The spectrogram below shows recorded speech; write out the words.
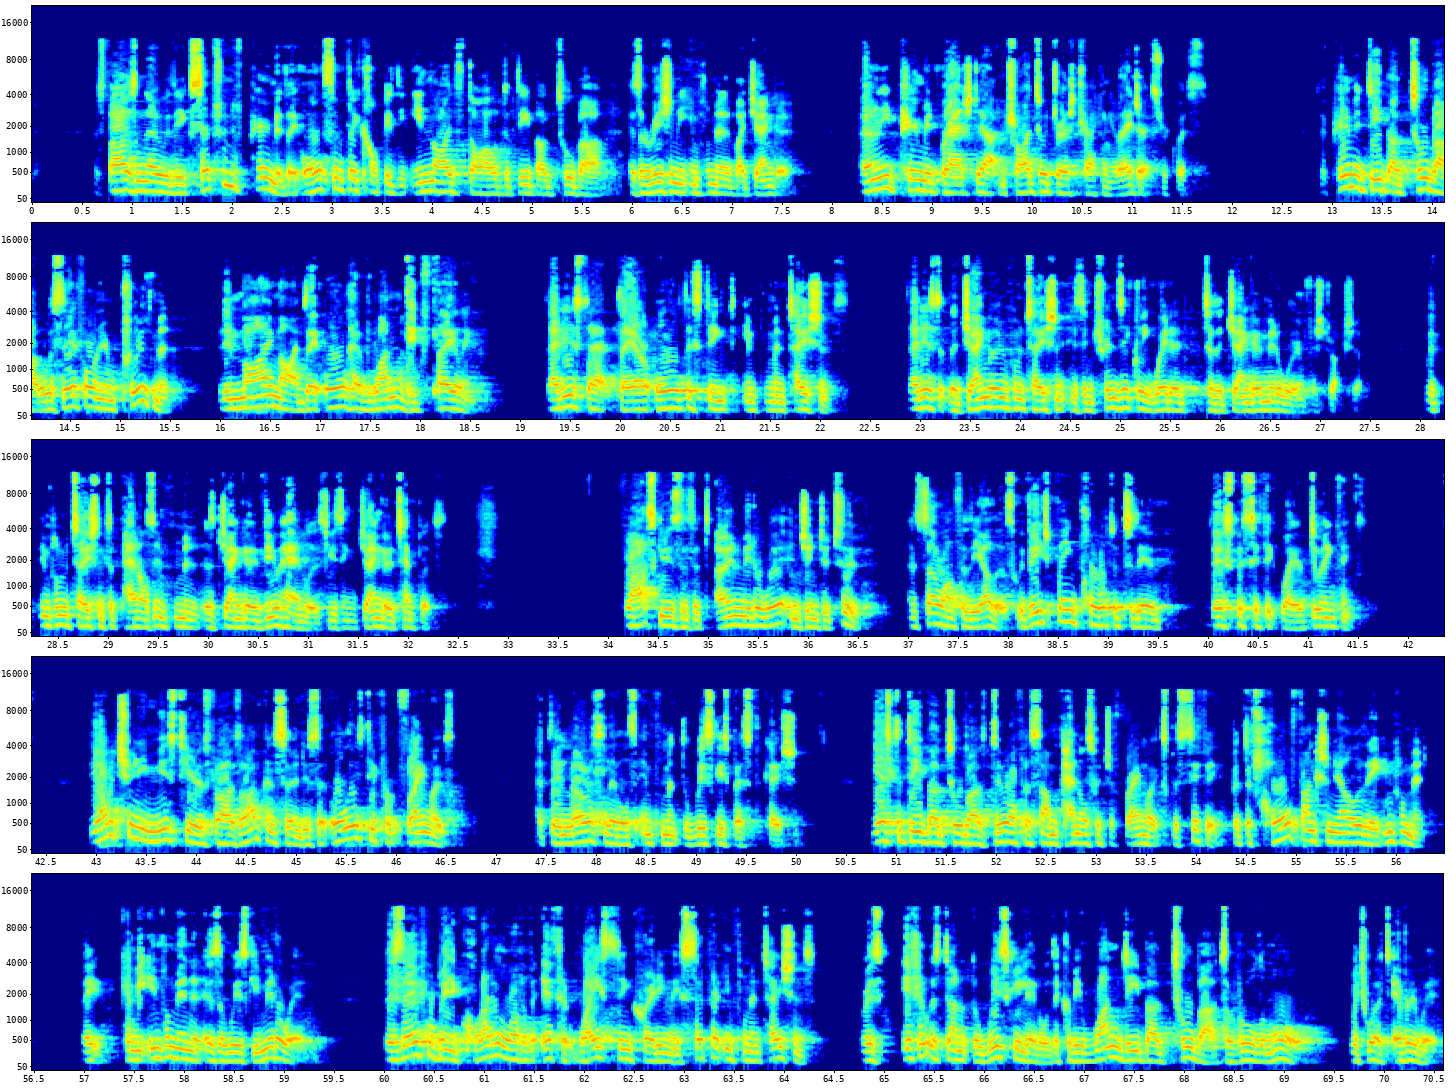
As far as I know, with the exception of Pyramid, they all simply copied the inline style of the debug toolbar as originally implemented by Django. Only Pyramid branched out and tried to address tracking of AJAX requests. The Pyramid Debug toolbar was therefore an improvement, but in my mind, they all have one big failing. That is that they are all distinct implementations. That is that the Django implementation is intrinsically wedded to the Django middleware infrastructure, with implementations of panels implemented as Django view handlers using Django templates. Flask uses its own middleware and Jinja 2, and so on for the others, with each being ported to their, their specific way of doing things. The opportunity missed here, as far as I'm concerned, is that all these different frameworks at their lowest levels implement the WSGI specification. Yes, the debug toolbars do offer some panels which are framework specific, but the core functionality they implement they can be implemented as a WSGI middleware. There's therefore been quite a lot of effort wasted in creating these separate implementations, whereas if it was done at the WSGI level, there could be one debug toolbar to rule them all, which worked everywhere.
